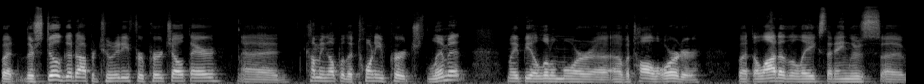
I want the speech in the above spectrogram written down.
but there's still good opportunity for perch out there. Uh, coming up with a 20 perch limit might be a little more uh, of a tall order. But a lot of the lakes that anglers uh,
